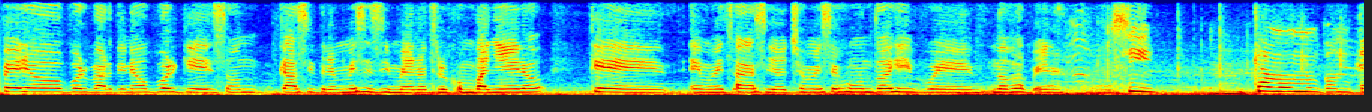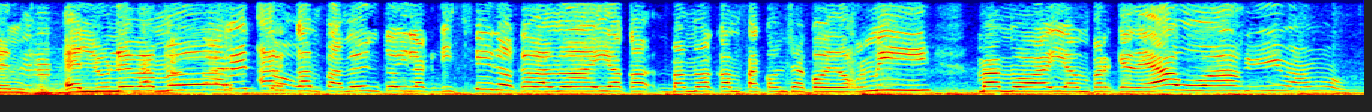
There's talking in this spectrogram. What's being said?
pero por parte no, porque son casi tres meses sin ver a nuestros compañeros, que hemos estado casi ocho meses juntos y pues nos da pena. Sí, estamos muy contentos. El lunes vamos al campamento y la Cristina, que vamos a ir a, vamos a acampar con saco de dormir, vamos a ir a un parque de agua. Sí, vamos.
